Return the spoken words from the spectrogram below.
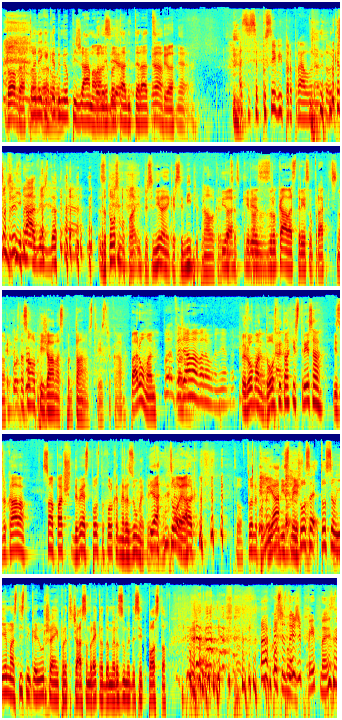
dobra. To je nekaj, kar bi imel pižama, Pa on je bolj ta literat. Ja, Ja. ja. A si se posebej pripravil na to, kar Ja, priznaj. veš, da. Zato smo pa impresionirani, ker se ni pripravil. Ker, je Ja, ker je z rokava stresel praktično. Ker pozna samo pižama, spontano stres z rokava. Pa Roman, Pažama, varoman. Ja. Roman, dosti takih stresa iz rokava, samo pač 90% folka ne razumete. Ja, to je. Ampak To, to ne pomeni, Ja, da ni smešno. to, se, to se ujema s tistim, kar je Urša enkrat pred časom rekla, da me razume 10 posto. Ko še zdaj že 15,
